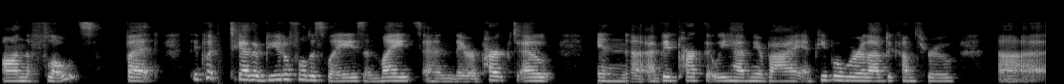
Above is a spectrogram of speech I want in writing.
on the floats, but they put together beautiful displays and lights and they were parked out in a big park that we have nearby, and people were allowed to come through uh,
